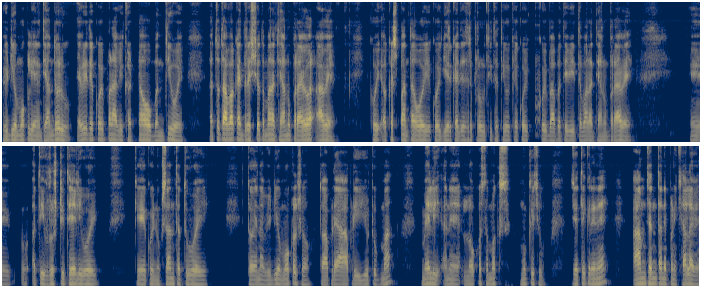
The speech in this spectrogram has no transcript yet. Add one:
વીડિયો મોકલી અને ધ્યાન દોર્યું, એવી રીતે કોઈ પણ આવી ઘટનાઓ બનતી હોય અથવા તો આવા કાંઈ દ્રશ્યો તમારા ધ્યાન ઉપર આવ્યો, આવે કોઈ અકસ્માતતા હોય, કોઈ ગેરકાયદેસર પ્રવૃત્તિ થતી હોય કે કોઈ કોઈ બાબત એવી તમારા ધ્યાન ઉપર આવે, એ અતિવૃષ્ટિ થયેલી હોય કે કોઈ નુકસાન થતું હોય, તો એના વીડિયો મોકલશો. તો આપણે આ આપણી યુટ્યુબમાં મેલી અને લોકો સમક્ષ મૂકીશું. જેથી કરીને આમ જનતાને પણ ખ્યાલ આવે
